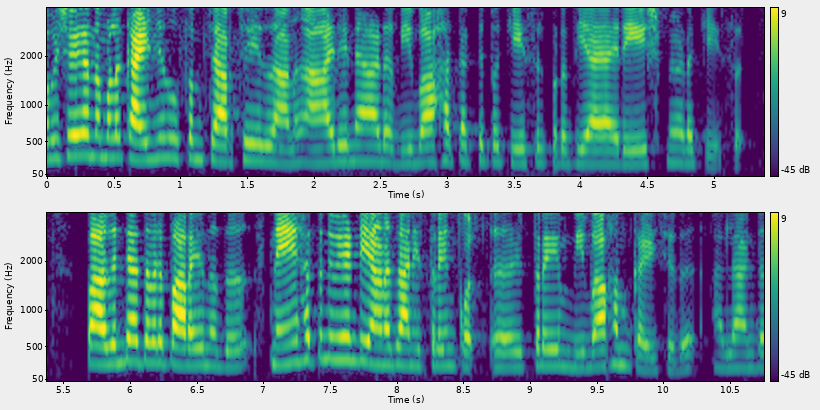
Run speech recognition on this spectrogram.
അഭിഷേകം നമ്മൾ കഴിഞ്ഞ ദിവസം ചർച്ച ചെയ്തതാണ് ആര്യനാട് വിവാഹ തട്ടിപ്പ് കേസിൽ പ്രതിയായ രേഷ്മയുടെ കേസ്. അപ്പോൾ അതിന്റെ അകത്ത് അവർ പറയുന്നത് സ്നേഹത്തിന് വേണ്ടിയാണ് താൻ ഇത്രയും ഇത്രയും വിവാഹം കഴിച്ചത്. അല്ലാണ്ട്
